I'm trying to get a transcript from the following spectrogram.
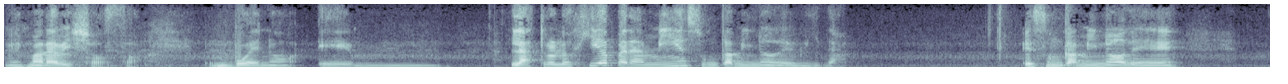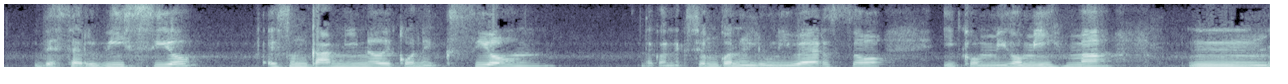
es maravilloso. Bueno, em, la astrología para mí es un camino de vida es un camino de, de servicio, es un camino de conexión, de conexión con el universo y conmigo misma. Mm,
